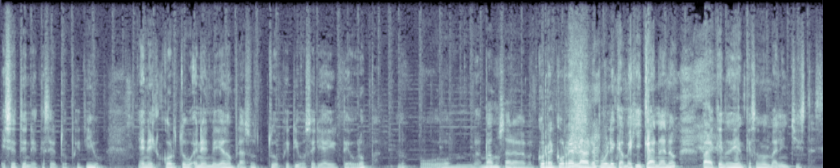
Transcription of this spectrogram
Ese tendría que ser tu objetivo. En el corto, en el mediano plazo, tu objetivo sería irte a Europa. ¿no? O vamos a recorrer la República Mexicana, ¿no? Para que no digan que somos malinchistas.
